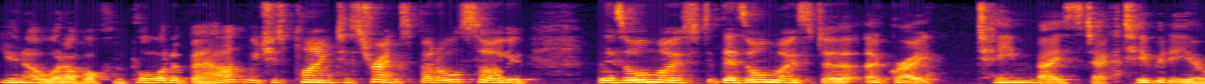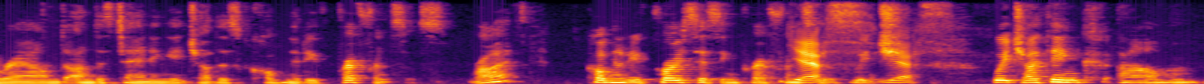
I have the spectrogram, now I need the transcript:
you know what I've often thought about, which is playing to strengths, but also there's almost there's almost a, a great team based activity around understanding each other's cognitive preferences, right? Cognitive processing preferences, yes, which yes. which I think um,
